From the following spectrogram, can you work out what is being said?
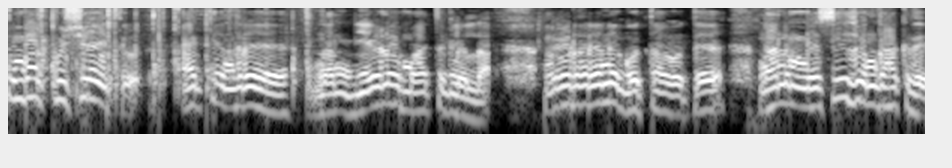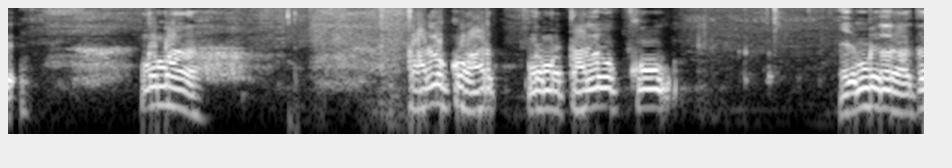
ತುಂಬ ಖುಷಿ ಆಯಿತು. ಯಾಕೆಂದರೆ ನಾನು ಹೇಳೋ ಮಾತುಗಳಿಲ್ಲ ನೋಡಿದ್ರೇ ಗೊತ್ತಾಗುತ್ತೆ. ನಾನು ಮೆಸೇಜ್ ಒಂದು ಹಾಕಿದೆ. ನಮ್ಮ ತಾಲೂಕು ಆರ್, ನಮ್ಮ ತಾಲೂಕು ಎಂ ಎಲ್ ಆದ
